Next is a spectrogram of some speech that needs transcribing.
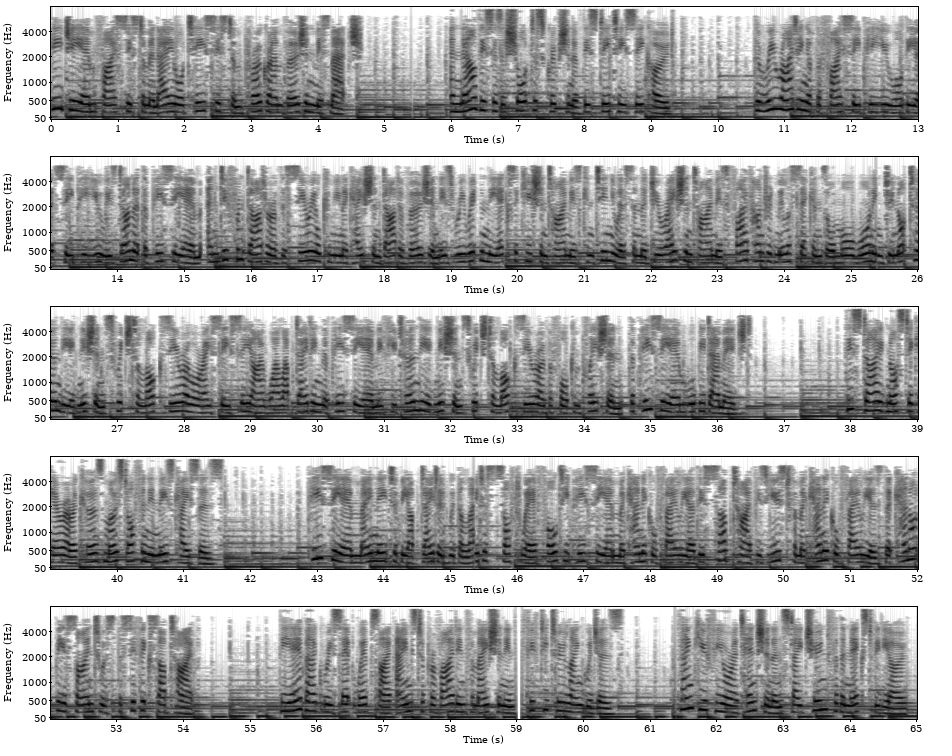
PGM-FI system and A or T system program version mismatch. And now this is a short description of this DTC code. The rewriting of the FI CPU or the AT CPU is done at the PCM, and different data of the serial communication data version is rewritten. The execution time is continuous and the duration time is 500 milliseconds or more. Warning do not turn the ignition switch to lock 0 or ACCI while updating the PCM if you turn the ignition switch to lock 0 before completion, the PCM will be damaged. This diagnostic error occurs most often in these cases. PCM may need to be updated with the latest software faulty PCM mechanical failure This subtype is used for mechanical failures that cannot be assigned to a specific subtype. The Airbag Reset website aims to provide information in 52 languages. Thank you for your attention and stay tuned for the next video.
